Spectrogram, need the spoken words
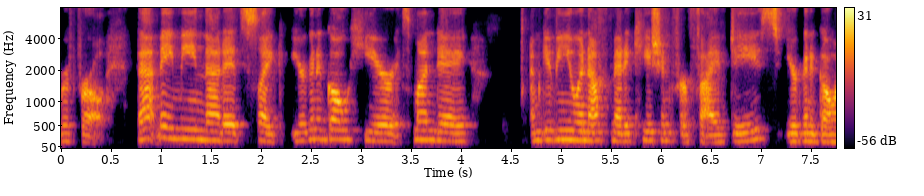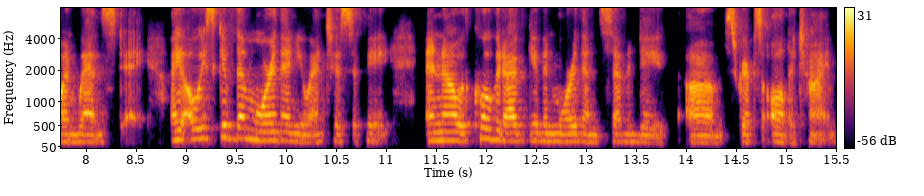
referral. That may mean that it's like, you're gonna go here, it's Monday. I'm giving you enough medication for five days. You're gonna go on Wednesday. I always give them more than you anticipate. And now with COVID, I've given more than seven day um, scripts all the time.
